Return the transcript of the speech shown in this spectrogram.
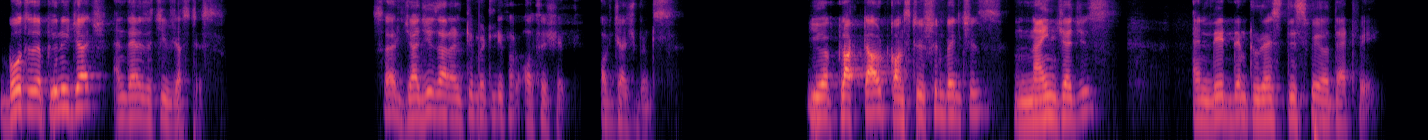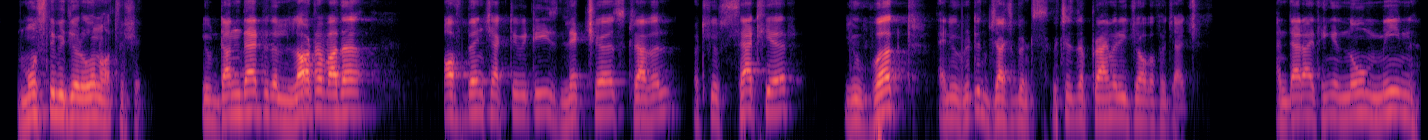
both as a puisne judge and then as a Chief Justice. Sir, judges are ultimately for authorship of judgments. You have plucked out constitution benches, nine judges, and laid them to rest this way or that way, mostly with your own authorship. You've done that with a lot of other off-bench activities, lectures, travel, but you've sat here, you've worked, and you've written judgments, which is the primary job of a judge. And that I think is no mean,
